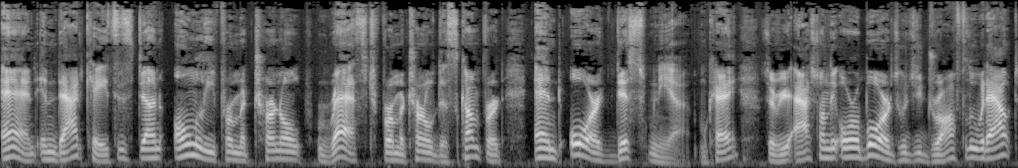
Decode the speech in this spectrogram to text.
And in that case, it's done only for maternal rest, for maternal discomfort, and or dyspnea. Okay? So if you're asked on the oral boards, would you draw fluid out?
